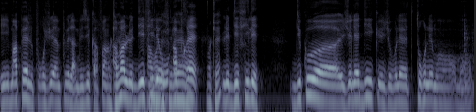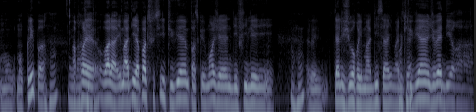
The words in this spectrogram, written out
il m'appelle pour jouer un peu la musique avant, avant le défilé Avant ou défilé, après le défilé. Du coup, euh, je lui ai dit que je voulais tourner mon, mon, mon, mon clip. Mhm. Il a Après, voilà, il m'a dit, il n'y a pas de souci, tu viens parce que moi j'ai un défilé Mhm. euh, tel jour, il m'a dit ça. Il m'a dit, tu viens, je vais dire à-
